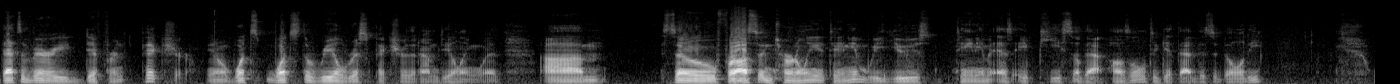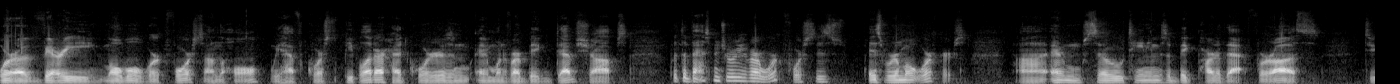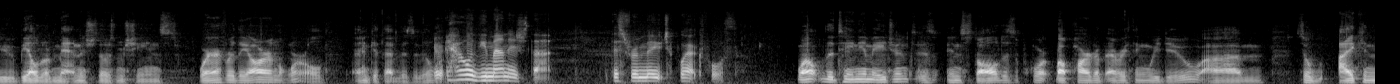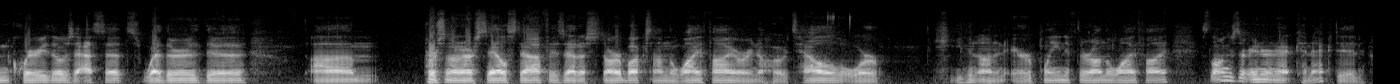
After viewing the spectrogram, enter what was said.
that's a very different picture. You know, what's what's the real risk picture that I'm dealing with? Um, so for us internally at Tanium, we use Tanium as a piece of that puzzle to get that visibility. We're a very mobile workforce on the whole. We have, of course, people at our headquarters and, and one of our big dev shops, but the vast majority of our workforce is, is remote workers. Uh, and so Tanium is a big part of that for us to be able to manage those machines wherever they are in the world and get that visibility. How have you managed that, this remote workforce? Well, the Tanium agent is installed as a, a part of everything we do. Um, so I can query those assets, whether the um, person on our sales staff is at a Starbucks on the Wi-Fi or in a hotel or even on an airplane if they're on the Wi-Fi. As long as they're internet connected,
